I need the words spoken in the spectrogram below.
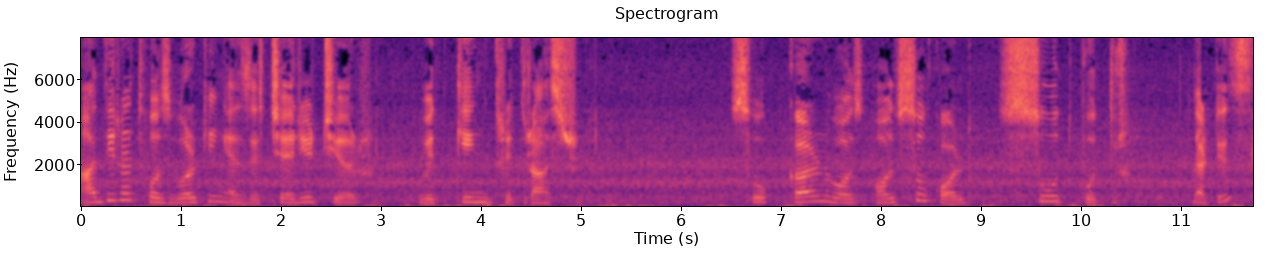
Adirath was working as a charioteer with King Dhritarashtra. So Karna was also called Sutputra, that is,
